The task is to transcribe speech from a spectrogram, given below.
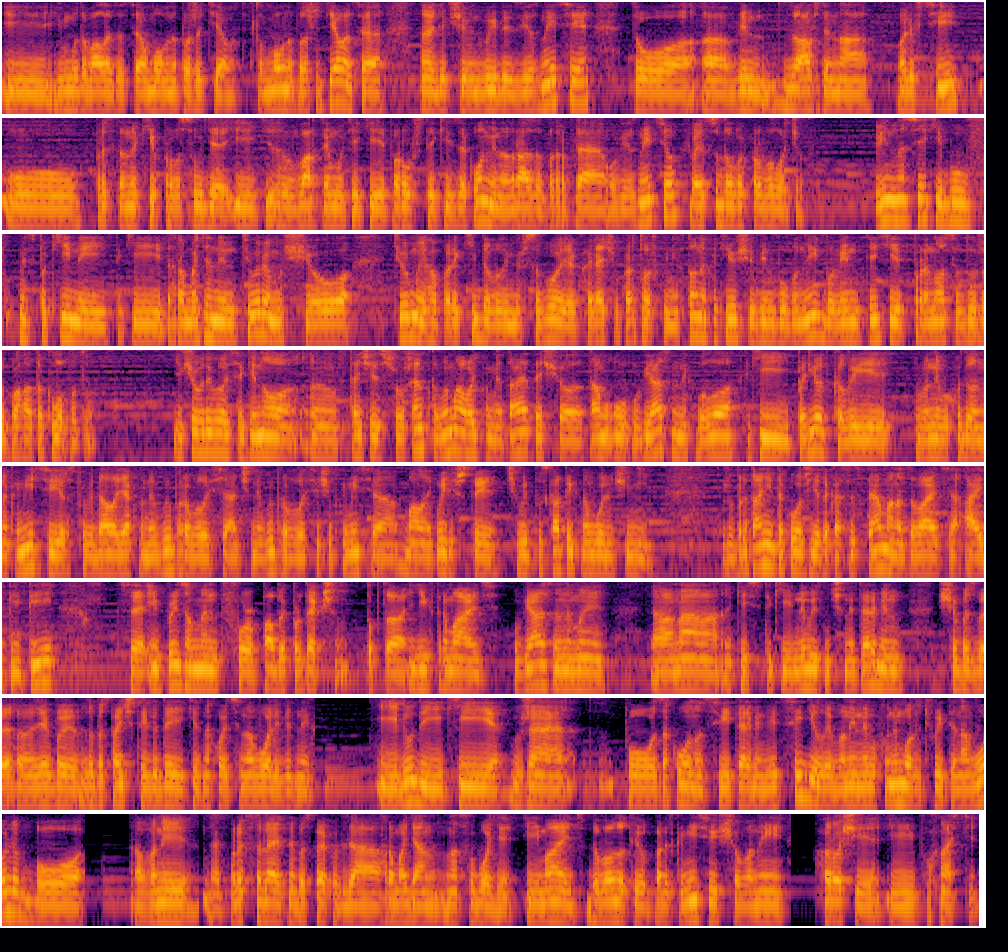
і йому давали за це умовне пожиттєво. Тобто умовне пожиттєво це навіть якщо він вийде з в'язниці, то е, він завжди на олівці у представників правосуддя, і варто йому тільки порушити якийсь закон, він одразу потрапляє у в'язницю без судових проволочок. Він настільки був неспокійний такий громадянин тюрем, що тюрми його перекидували між собою як гарячу картошку. Ніхто не хотів, щоб він був у них, бо він тільки приносив дуже багато клопоту. Якщо ви дивилися кіно е, втечі з Шоушенко, то ви, мабуть, пам'ятаєте, що там у ув'язнених було такий період, коли вони виходили на комісію і розповідали, як вони виправилися чи не виправилися, щоб комісія мала вирішити, чи відпускати їх на волю чи ні. Тож у Британії також є така система, називається IPP. Це Imprisonment for Public Protection. Тобто їх тримають ув'язненими на якийсь такий невизначений термін, щоб е, якби забезпечити людей, які знаходяться на волі від них. І люди, які вже по закону свій термін відсиділи, вони не, не можуть вийти на волю, бо вони представляють небезпеку для громадян на свободі і мають доводити перед комісією, що вони хороші і пухнасті.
